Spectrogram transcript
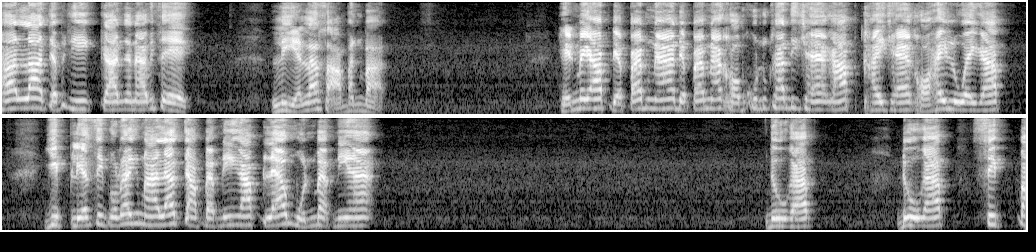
พระราชพิธีการจนาพิเศษเหรียญละสามพันบาท เห็นไหมครับ เดี๋ยวแป๊บนะ เดี๋ยวแป๊บนะ ขอบคุณทุกท่านที่แชร์ครับ ใครแชร์ขอให้รวยครับ หยิบเหรียญสิบของท่านขึ้นมาแล้วจับแบบนี้ครับ แล้วหมุนแบบนี้ฮะดูครับ ดูครับ สิบบ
